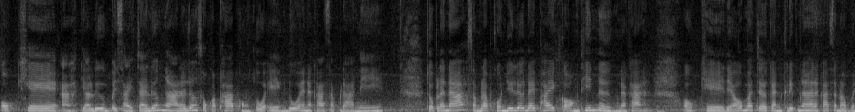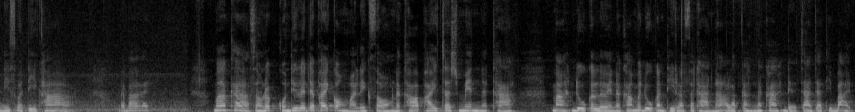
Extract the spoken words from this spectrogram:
โอเคอะอย่าลืมไปใส่ใจเรื่องงานและเรื่องสุขภาพของตัวเองด้วยนะคะ สัปดาห์นี้ จบแล้วนะสำหรับคนที่เลือกได้ไพ่กองที่หนึ่งนะคะโอเค เดี๋ยวมาเจอกันคลิปหน้านะคะสำหรับวันนี้สวัสดีค่ะบ๊ายบายมาค่ะสำหรับคนที่เลือกได้ไพ่กองหมายเลขสองนะคะไพ่ judgment นะคะ มาดูกันเลยนะคะ มาดูกันทีละสถานะละกันนะคะ เดี๋ยวอาจารย์จะอธิบายไป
